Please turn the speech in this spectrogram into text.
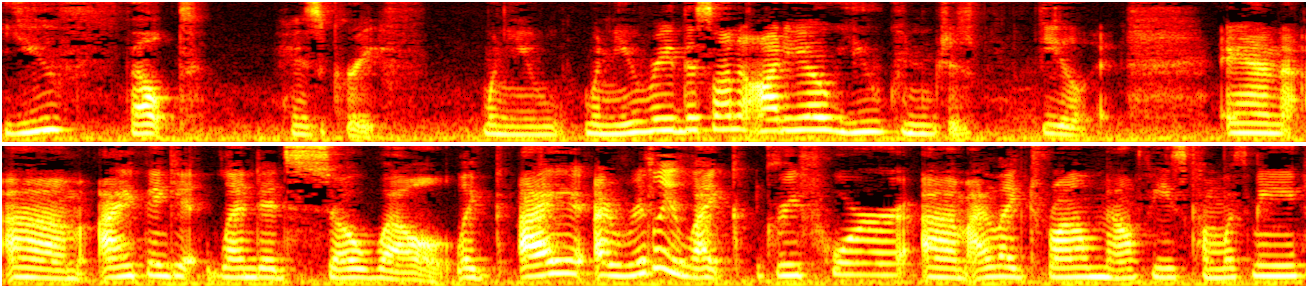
You felt his grief. When you when you read this on audio, you can just feel it. And um, I think it lended so well. Like, I, I really like grief horror. Um, I liked Ronald Malfi's Come With Me,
